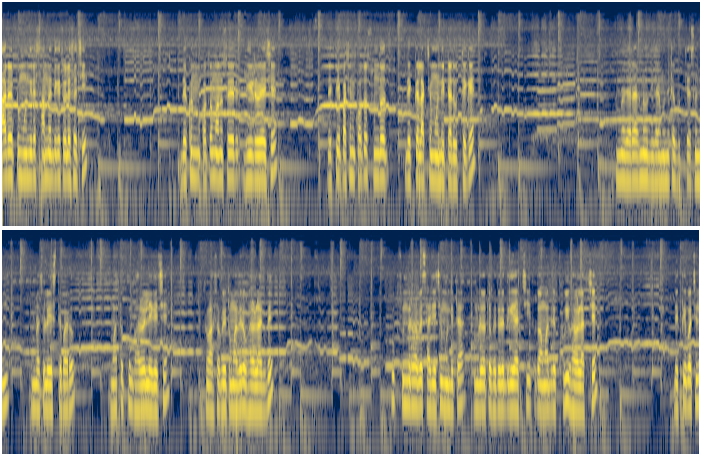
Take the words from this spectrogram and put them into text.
আরও একটু মন্দিরের সামনের দিকে চলে এসেছি। দেখুন কত মানুষের ভিড় রয়েছে। দেখতেই পাচ্ছেন কত সুন্দর দেখতে লাগছে মন্দিরটা দূর থেকে। তোমরা যারা এখনও দীঘার মন্দিরটা ঘুরতে আসনি, তোমরা চলে আসতে পারো। আমার তো খুব ভালোই লেগেছে। তো আশা করি তোমাদেরও ভালো লাগবে। খুব সুন্দরভাবে সাজিয়েছে মন্দিরটা। আমরা যত ভেতরের দিকে যাচ্ছি, তত আমাদের খুবই ভালো লাগছে। দেখতেই পাচ্ছেন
